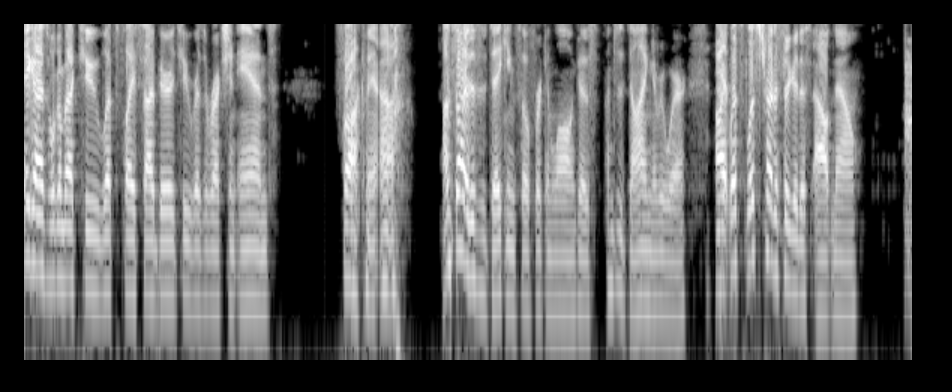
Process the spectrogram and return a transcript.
Hey guys, welcome back to Let's Play Cyberia 2 Resurrection, and... Fuck, man. Uh, I'm sorry this is taking so freaking long, because I'm just dying everywhere. Alright, let's let's try to figure this out now. Okay,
